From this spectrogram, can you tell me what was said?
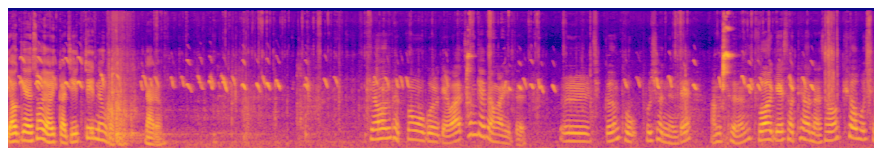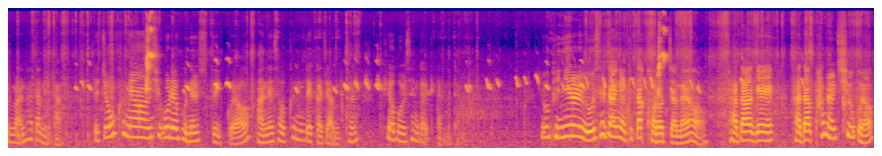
여기에서 여기까지 뛰는 거죠. 나름. 귀여운 백봉오골개와 청개병아리들을 지금 보, 보셨는데 아무튼 부엌에서 태어나서 키워보실만 하답니다. 근데 좀 크면 시골에 보낼 수도 있고요. 안에서 큰 데까지 아무튼 키워볼 생각이랍니다. 요 비닐을 요 세 장에 이렇게 딱 걸었잖아요. 바닥에 바닥 판을 치우고요.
